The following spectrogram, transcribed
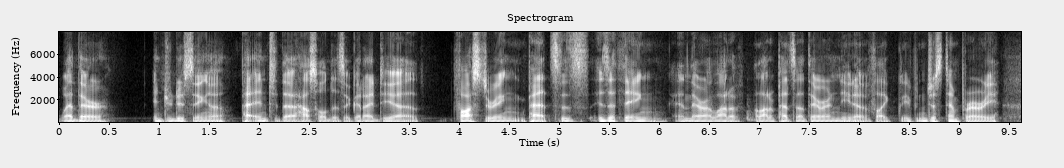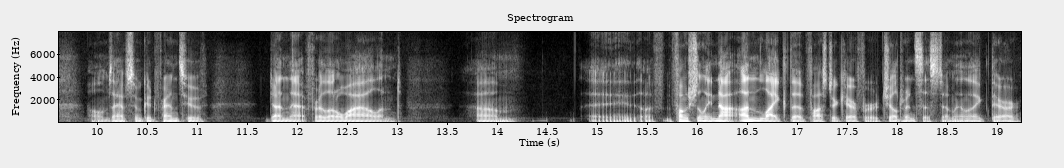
whether introducing a pet into the household is a good idea. Fostering pets is is a thing, and there are a lot of a lot of pets out there in need of like even just temporary homes. I have some good friends who've done that for a little while, and um, uh, functionally not unlike the foster care for children system. And like there are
